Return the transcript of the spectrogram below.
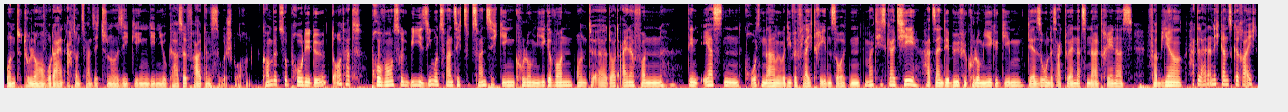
und Toulon wurde ein 28 zu 0 Sieg gegen die Newcastle Falcons zugesprochen. Kommen wir zu Pro D2. Dort hat Provence Rugby 27 zu 20 gegen Colomiers gewonnen und äh, dort einer von den ersten großen Namen, über die wir vielleicht reden sollten. Mathis Galtier hat sein Debüt für Colomiers gegeben, der Sohn des aktuellen Nationaltrainers Fabien. Hat leider nicht ganz gereicht.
